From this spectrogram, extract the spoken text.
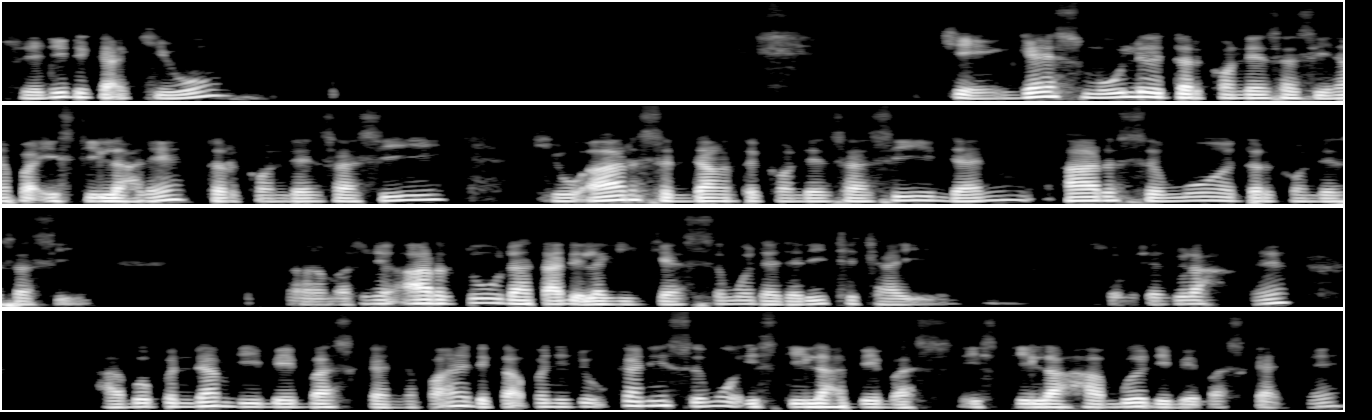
So, jadi dekat Q, Okay, gas mula terkondensasi. Nampak istilah dia, terkondensasi, QR sedang terkondensasi dan R semua terkondensasi. Uh, maksudnya R tu dah tak ada lagi gas, semua dah jadi cecair. So macam itulah. Eh haba pendam dibebaskan. Nampak eh? Dekat penyejukan ni semua istilah bebas. Istilah haba dibebaskan. Eh?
